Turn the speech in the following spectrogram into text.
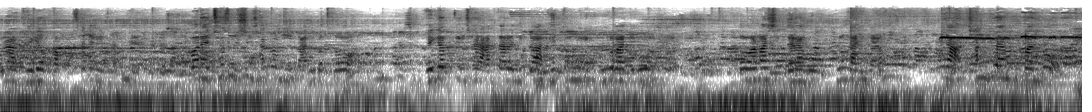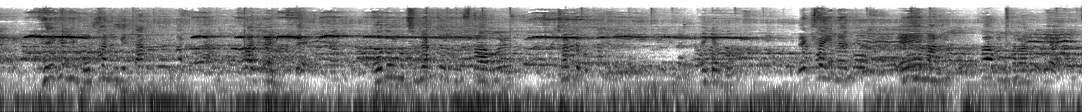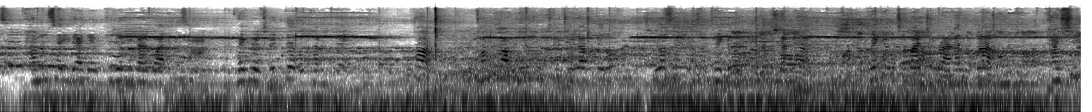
우리나라 대기업하고 사정이 다른데 이번에 최순실 사건이 난 것도 대기업들이 잘 안 따르니까 대통령이 불러가지고 너 얼마씩 내라고 그런 거 아닌가요? 그러니까 기관도 대기업이 못하는 게딱 두 가지가 있는데 노동 집약적인 수합을 절대 못합니다. 대기업은 넥타이 메고 애만 사업을 잘하는 게 밤새 일해야 되고 기존이 갈구하는 대기업 절대 못하는데. 자 정부가 보는 전략대로 이것을 해서 대기업을 풀어주려면 대기업 자발적으로 안 하니까 다시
